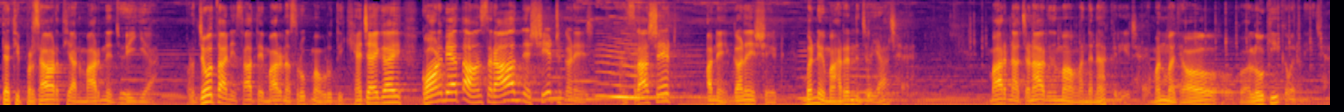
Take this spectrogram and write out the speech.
ત્યાંથી પ્રસાર થયા અને મારને જોઈ ગયા. પણ જોતાની સાથે મારના સ્વરૂપમાં વૃત્તિ ખેંચાઈ ગઈ. કોણ બે હતા હંસરાજ ને શેઠ ગણેશ. હંસરાજ શેઠ અને ગણેશ શેઠ. બંને મહારાજને જોયા છે. મારના ચણારમાં વંદના કરીએ છે. મનમાં થયો અલૌકિક વર્ણી છે.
